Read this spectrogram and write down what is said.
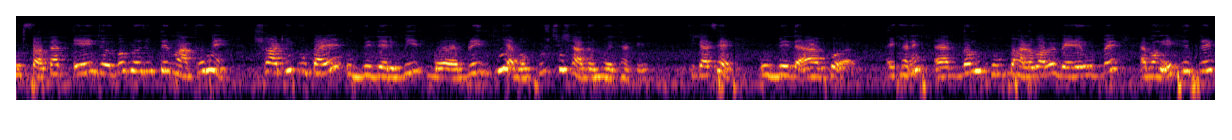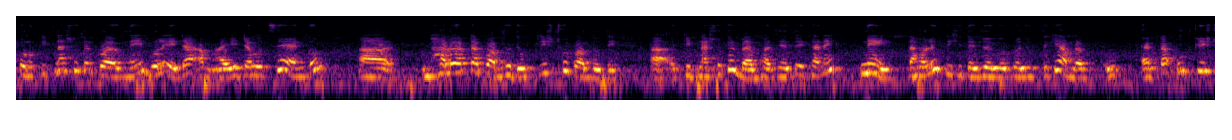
উঠছে। অর্থাৎ এই জৈব প্রযুক্তির মাধ্যমে সঠিক উপায়ে উদ্ভিদের বৃদ্ধি এবং পুষ্টি সাধন হয়ে থাকে। ঠিক আছে? উদ্ভিদ এখানে একদম খুব ভালোভাবে বেড়ে উঠবে এবং এক্ষেত্রে কোনো কীটনাশকের প্রয়োগ নেই বলে এটা এটা হচ্ছে একদম ভালো একটা পদ্ধতি, উৎকৃষ্ট পদ্ধতি। কীটনাশকের ব্যবহার যেহেতু এখানে নেই, তাহলে কৃষিতে জৈব প্রযুক্তিকে আমরা একটা উৎকৃষ্ট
